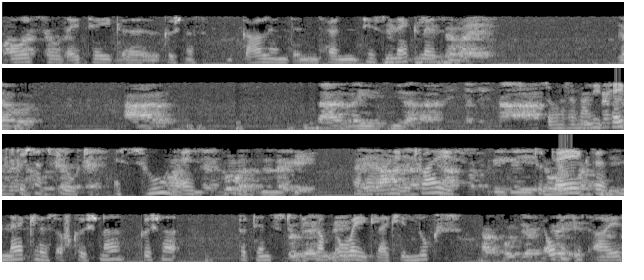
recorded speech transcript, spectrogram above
Also, they take uh, Krishna's garland and her, his necklace. So Radharani takes Krishna's flute as soon as Radharani tries to take the necklace of Krishna, Krishna pretends to become awake, like he looks, opens his eyes,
